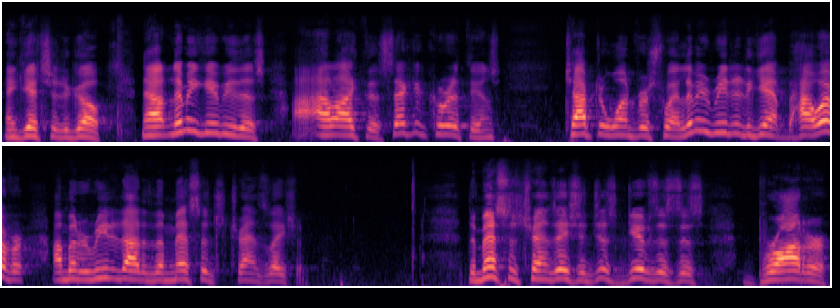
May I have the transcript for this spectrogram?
and get you to go. Now, let me give you this. I, I like this. Second Corinthians chapter 1, verse 20. Let me read it again. However, I'm going to read it out of the message translation. The message translation just gives us this broader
